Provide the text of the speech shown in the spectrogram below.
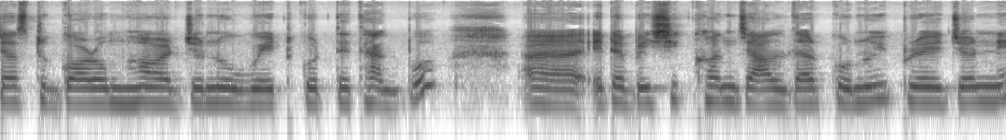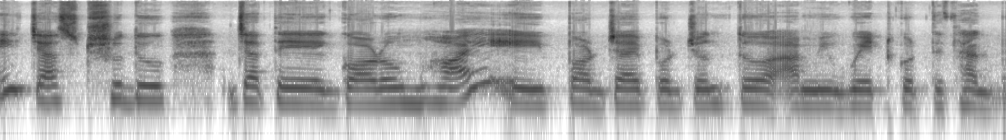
জাস্ট গরম হওয়ার জন্য ওয়েট করতে থাকব। এটা বেশিক্ষণ জাল দেওয়ার কোনোই প্রয়োজন নেই। জাস্ট শুধু যাতে গরম হয়, এই পর্যায় পর্যন্ত আমি ওয়েট করতে থাকব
